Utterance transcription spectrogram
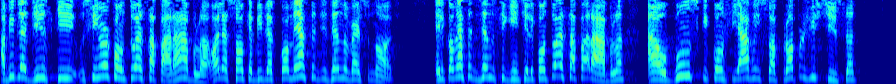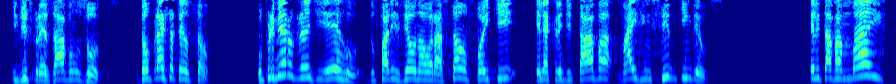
a Bíblia diz que o Senhor contou essa parábola, olha só o que a Bíblia começa dizendo no verso 9. Ele começa dizendo o seguinte: ele contou essa parábola a alguns que confiavam em sua própria justiça e desprezavam os outros. Então preste atenção. O primeiro grande erro do fariseu na oração foi que ele acreditava mais em si do que em Deus. Ele estava mais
